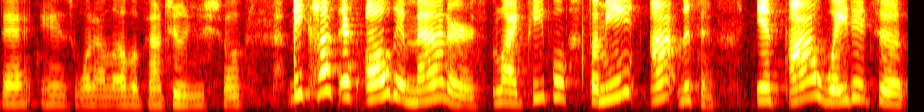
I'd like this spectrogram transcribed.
That is what I love about you. You show because that's all that matters. Like people, for me, I listen if I waited to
